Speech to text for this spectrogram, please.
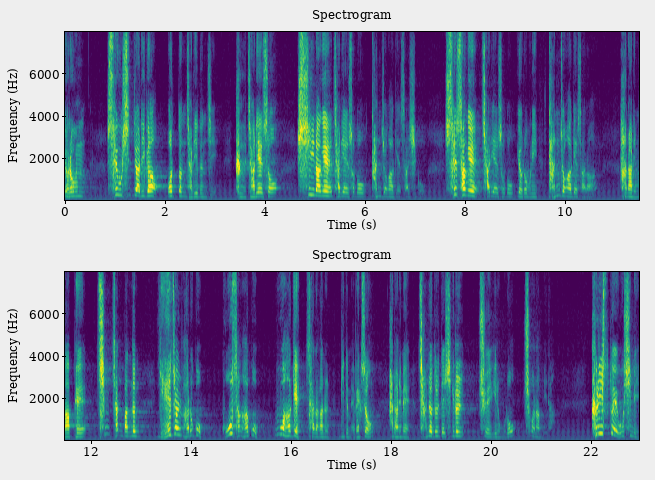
여러분 세우신 자리가 어떤 자리든지 그 자리에서 신앙의 자리에서도 단정하게 사시고 세상의 자리에서도 여러분이 단정하게 살아 하나님 앞에 칭찬받는 예절 바르고 고상하고 우아하게 살아가는 믿음의 백성 하나님의 자녀들 되시기를 주의 이름으로 축원합니다. 그리스도의 오심이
